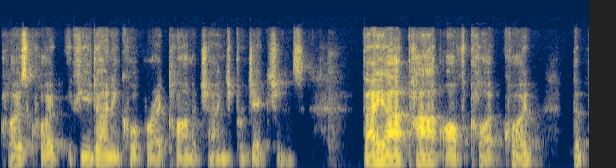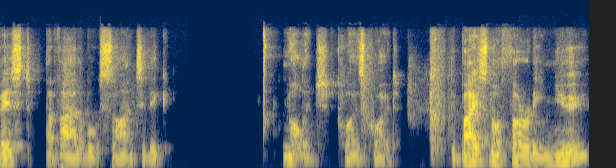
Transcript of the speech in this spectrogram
close quote, if you don't incorporate climate change projections. They are part of, quote, the best available scientific knowledge, close quote. The Basin Authority knew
